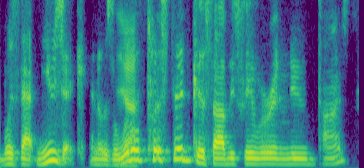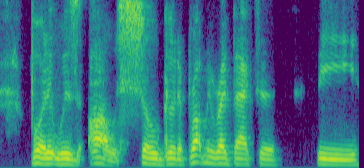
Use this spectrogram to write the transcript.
was that music and it was a little twisted because obviously we're in new times but it was oh it was so good it brought me right back to the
